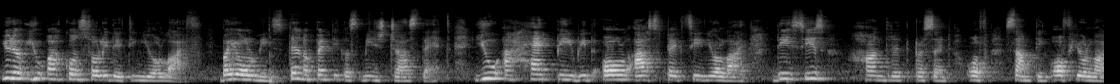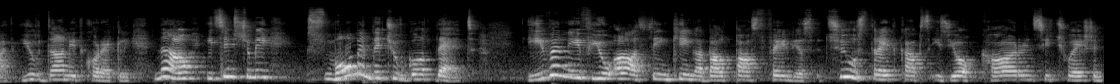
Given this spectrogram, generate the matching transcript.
you know, you are consolidating your life by all means ten of pentacles means just that. You are happy with all aspects in your life. This is 100% of something of your life. You've done it correctly. Now it seems to me moment that you've got that even if you are thinking about past failures two straight cups is your current situation.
